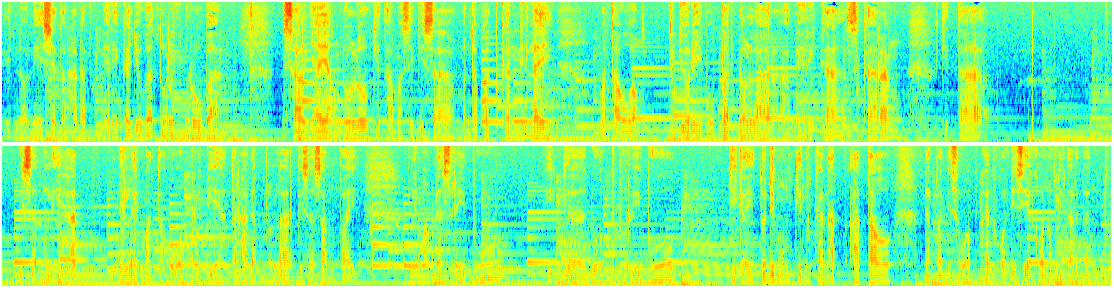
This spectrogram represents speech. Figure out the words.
Indonesia terhadap Amerika juga turut berubah. Misalnya yang dulu kita masih bisa mendapatkan nilai mata uang 7000 per dolar Amerika, sekarang kita bisa melihat nilai mata uang rupiah terhadap dolar bisa sampai 15.000 hingga 20.000 jika itu dimungkinkan atau dapat disebabkan kondisi ekonomi tertentu.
